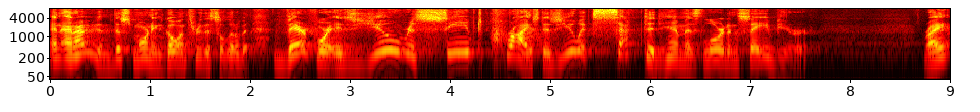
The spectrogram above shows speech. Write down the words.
and, and I've this morning going through this a little bit. Therefore, as you received Christ, as you accepted him as Lord and Savior, right?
